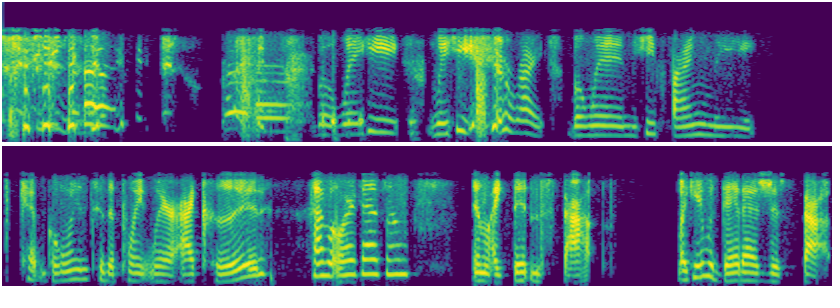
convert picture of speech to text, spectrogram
but when he when he right. But when he finally kept going to the point where i could have an orgasm and like didn't stop like he would dead ass just stop.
